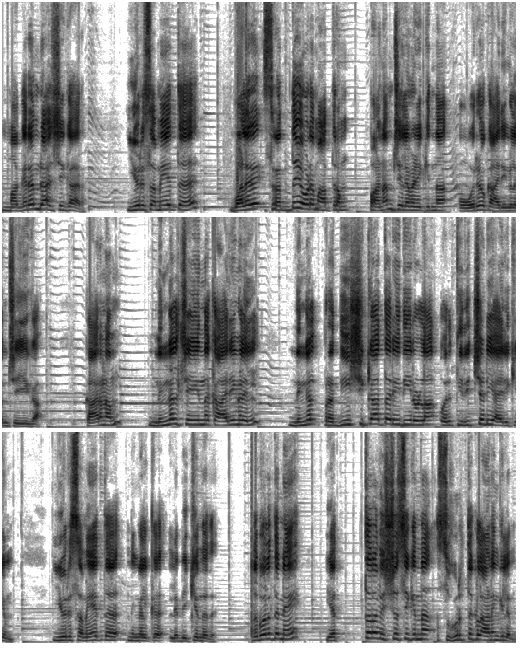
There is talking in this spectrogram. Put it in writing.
മകരം രാശിക്കാർ ഈ ഒരു സമയത്ത് വളരെ ശ്രദ്ധയോടെ മാത്രം പണം ചിലവഴിക്കുന്ന ഓരോ കാര്യങ്ങളും ചെയ്യുക. കാരണം നിങ്ങൾ ചെയ്യുന്ന കാര്യങ്ങളിൽ നിങ്ങൾ പ്രതീക്ഷിക്കാത്ത രീതിയിലുള്ള ഒരു തിരിച്ചടി ആയിരിക്കും ഈ ഒരു സമയത്ത് നിങ്ങൾക്ക് ലഭിക്കുന്നത്. അതുപോലെ തന്നെ എത്ര വിശ്വസിക്കുന്ന സുഹൃത്തുക്കളാണെങ്കിലും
